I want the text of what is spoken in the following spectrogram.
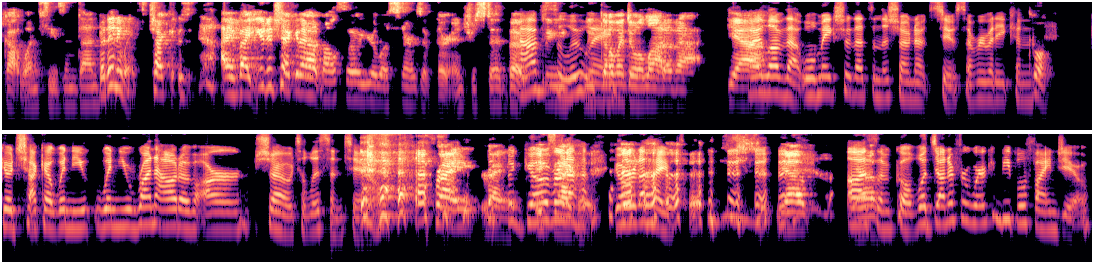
got one season done but anyways check it i invite you to check it out and also your listeners if they're interested but we- Absolutely. we, go into a lot of that yeah i love that we'll make sure that's in the show notes too so everybody can cool go check out when you when you run out of our show to listen to. Right right. Go over to go over to hype. yep awesome cool. Well jennifer where can people find you?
